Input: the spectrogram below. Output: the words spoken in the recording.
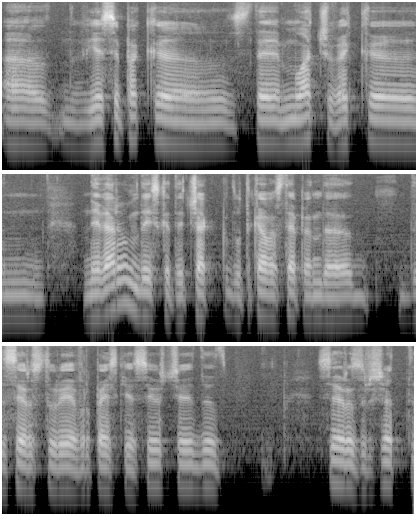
А, вие все пак а, сте млад човек. А, не вярвам да искате чак до такава степен да, да се разтори Европейския съюз, че да се разрушат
